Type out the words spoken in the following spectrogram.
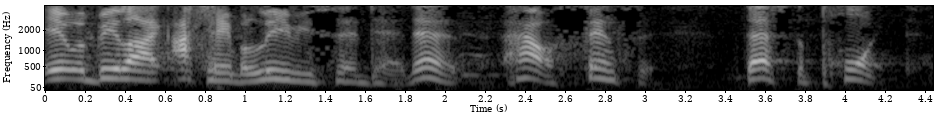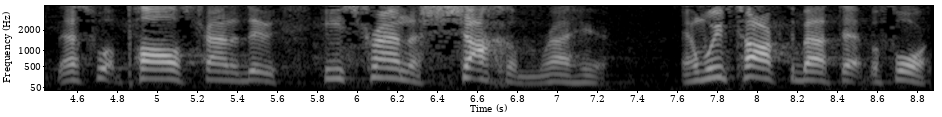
It would be like, I can't believe he said that. that how offensive. That's the point. That's what Paul's trying to do. He's trying to shock them right here. And we've talked about that before.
